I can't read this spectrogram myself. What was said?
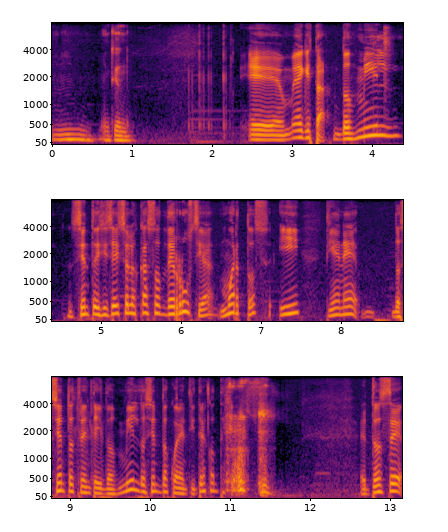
Mm, entiendo. Eh, aquí está, 2116 son los casos de Rusia muertos y tiene 232.243 contagiados. Entonces,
